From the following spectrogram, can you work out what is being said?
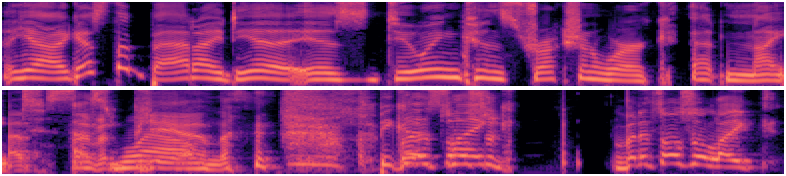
Yeah, I guess the bad idea is doing construction work at night at 7 as well. p.m. because like also, but it's also like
